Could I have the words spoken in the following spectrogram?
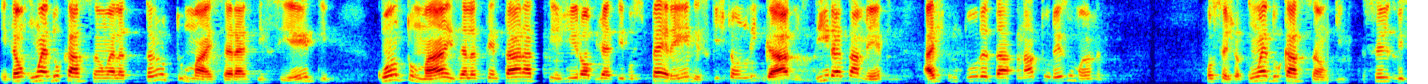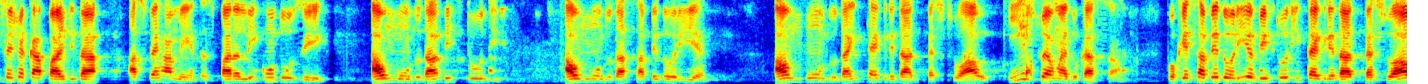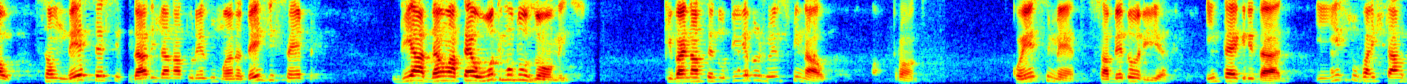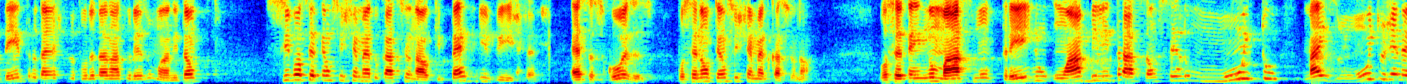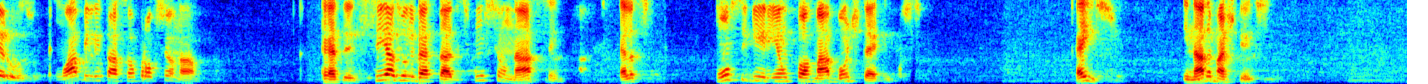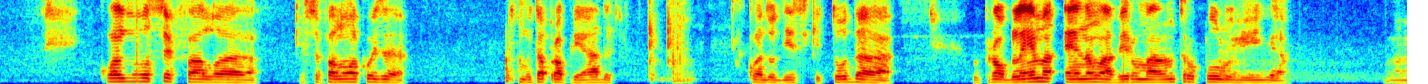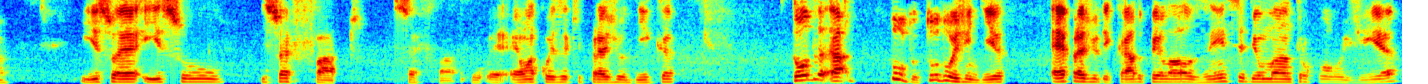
Então, uma educação, ela tanto mais será eficiente, quanto mais ela tentar atingir objetivos perenes que estão ligados diretamente à estrutura da natureza humana. Ou seja, uma educação que seja capaz de dar as ferramentas para lhe conduzir ao mundo da virtude, ao mundo da sabedoria, ao mundo da integridade pessoal, isso é uma educação. Porque sabedoria, virtude e integridade pessoal são necessidades da natureza humana desde sempre. De Adão até o último dos homens, que vai nascer no dia do juízo final. Pronto. Conhecimento, sabedoria, integridade. E isso vai estar dentro da estrutura da natureza humana. Então, se você tem um sistema educacional que perde de vista essas coisas, você não tem um sistema educacional. Você tem, no máximo, um treino, uma habilitação sendo muito, mas muito generoso. Uma habilitação profissional. Quer dizer, se as universidades funcionassem, elas conseguiriam formar bons técnicos. É isso. E nada mais que isso. Quando você fala. Você falou uma coisa muito apropriada quando disse que toda o problema é não haver uma antropologia. Né? Isso é isso isso é fato. Isso é fato. É, é uma coisa que prejudica toda tudo, tudo hoje em dia é prejudicado pela ausência de uma antropologia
